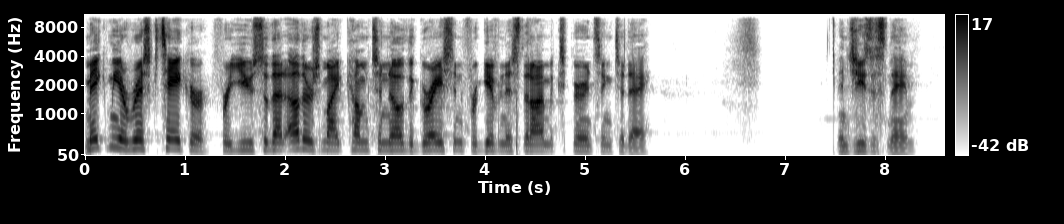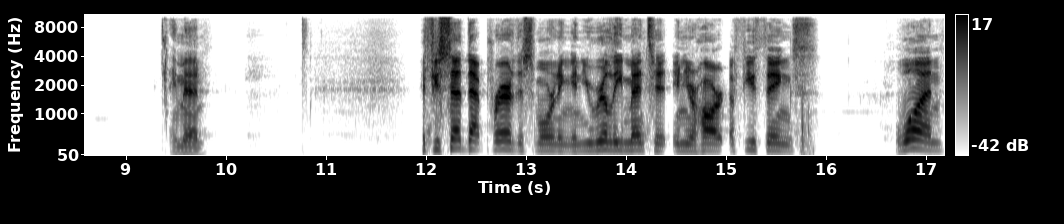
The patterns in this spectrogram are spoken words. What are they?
Make me a risk taker for you so that others might come to know the grace and forgiveness that I'm experiencing today. In Jesus' name, amen. If you said that prayer this morning and you really meant it in your heart, a few things. One,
